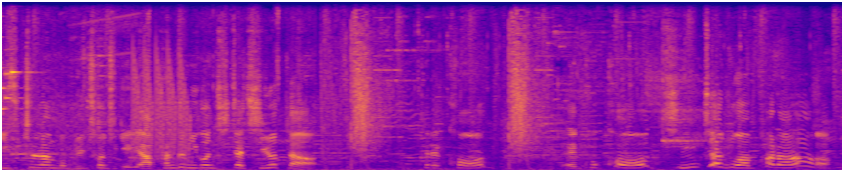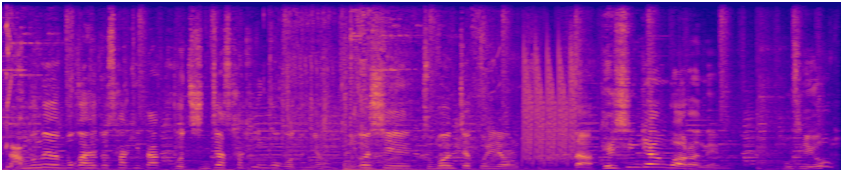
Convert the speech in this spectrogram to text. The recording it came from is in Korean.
이 스킬로 한번 밀쳐주게. 야 방금 이건 진짜 지렸다. 트랙 컷. 에코 컷. 진짜 좋아 팔아. 나무늘보가 해도 사기다? 그거 진짜 사기인 거거든요. 이것이 두 번째 꿀용 다 개 신기한 거 알아냄. 보세요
